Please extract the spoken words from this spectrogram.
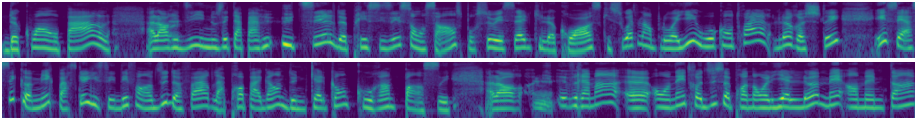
de quoi on parle. Alors, il dit, il nous est apparu utile de préciser son sens pour ceux et celles qui le croisent, qui souhaitent l'employer ou au contraire le rejeter. Et c'est assez comique parce qu'il s'est défendu de faire de la propagande d'une quelconque courant de pensée. Alors, Mm. vraiment, euh, on introduit ce pronom liel-là, mais en même temps,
